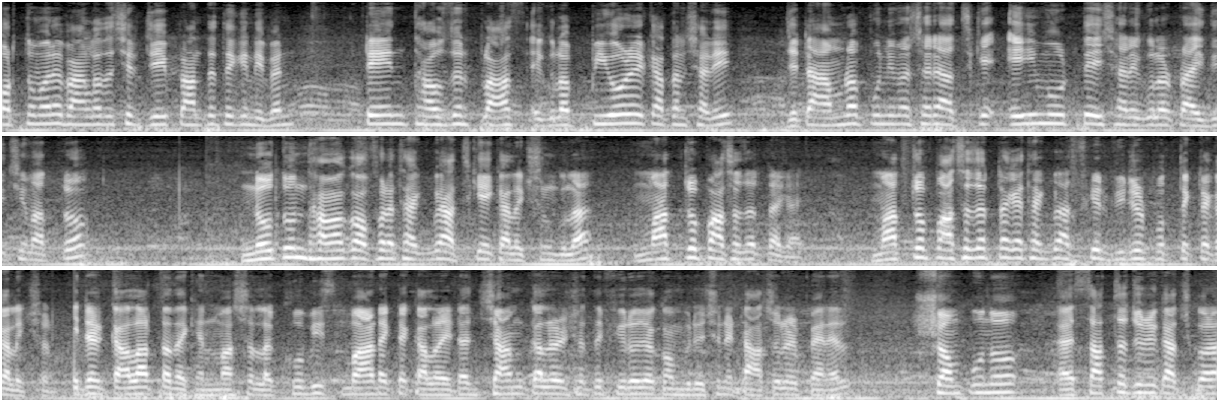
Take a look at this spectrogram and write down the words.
বর্তমানে বাংলাদেশের যেই প্রান্তে থেকে নেবেন টেন থাউজেন্ড প্লাস এগুলো পিওরের কাতান শাড়ি। যেটা আমরা পূর্ণিমা শাড়ি আজকে এই মুহূর্তে এই শাড়িগুলোর প্রাইস দিচ্ছি মাত্র। নতুন ধামাকা অফারে থাকবে আজকে এই কালেকশনগুলো মাত্র পাঁচ হাজার টাকায়। মাত্র পাঁচ হাজার টাকায় থাকবে আজকের ভিডিওর প্রত্যেকটা কালেকশন এটার কালারটা দেখেন মার্শাল্লাহ খুবই স্মার্ট একটা কালার এটা জাম কালারের সাথে ফিরোজা কম্বিনেশন এটা আঁচলের প্যানেল সম্পূর্ণ সাতটা জরির কাজ করা,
